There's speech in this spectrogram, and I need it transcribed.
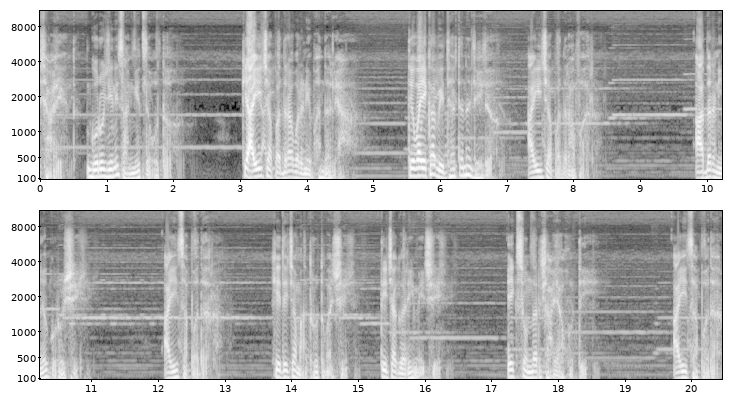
शाळेत गुरुजींनी सांगितलं होतं की आईच्या पदरावर निबंध लिहा तेव्हा एका विद्यार्थ्यानं लिहिलं आईच्या पदरावर. आदरणीय गुरुजी आईचा पदर हे तिच्या मातृत्वाची तिच्या गरिमेची एक सुंदर छाया होती. आईचा पदर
